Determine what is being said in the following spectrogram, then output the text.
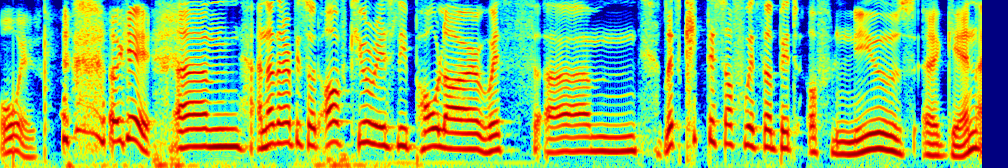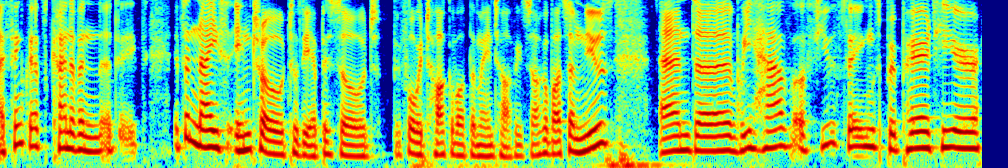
Always. okay, um, another episode of Curiously Polar. With um, let's kick this off with a bit of news again. I think that's kind of an it's, it's, it's a nice intro to the episode before we talk about the main topic. Talk about some news, and uh, we have a few things prepared here.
